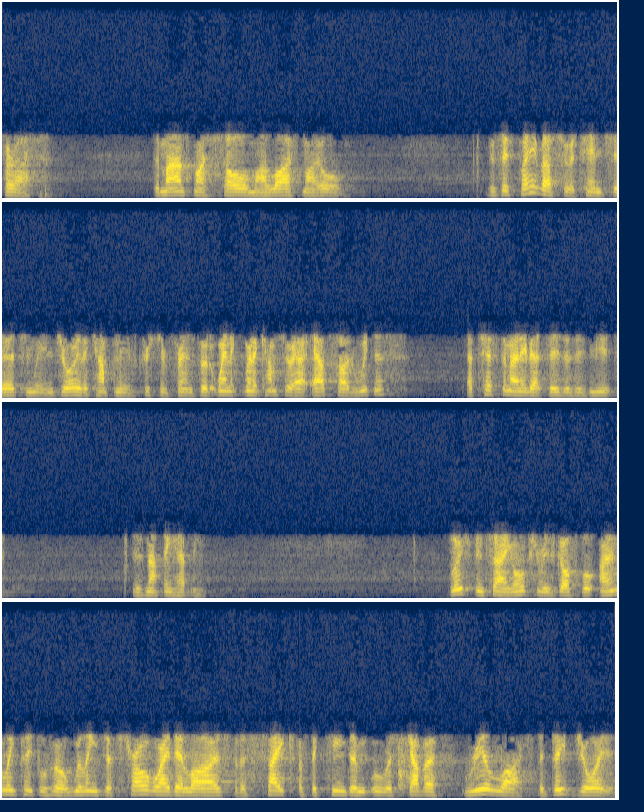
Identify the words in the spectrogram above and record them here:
for us? Demands my soul, my life, my all. Because there's plenty of us who attend church and we enjoy the company of Christian friends, but when it, when it comes to our outside witness, our testimony about Jesus is mute. There's nothing happening. Luke's been saying all through his gospel, only people who are willing to throw away their lives for the sake of the kingdom will discover real life, the deep joys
